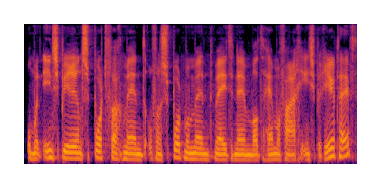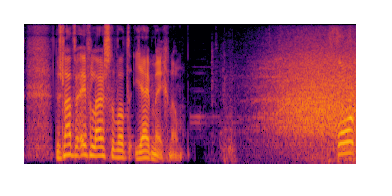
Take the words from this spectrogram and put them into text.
om een inspirerend sportfragment of een sportmoment mee te nemen wat hem of haar geïnspireerd heeft. Dus laten we even luisteren wat jij hebt meegenomen. Thorpe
